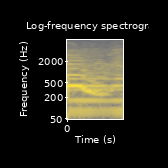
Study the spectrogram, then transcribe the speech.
Mm-hmm.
